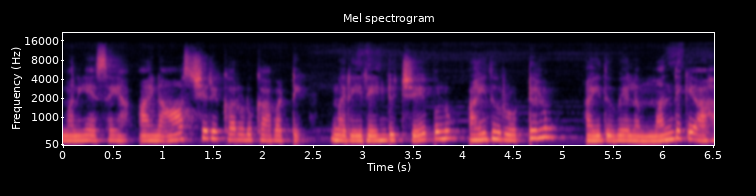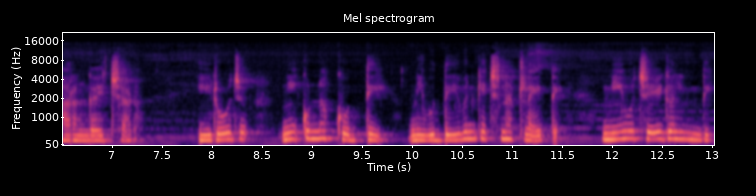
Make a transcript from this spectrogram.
మన ఏసయ్య. ఆయన ఆశ్చర్యకరుడు కాబట్టి. మరి రెండు చేపలు ఐదు రొట్టెలు ఐదు వేల మందికి ఆహారంగా ఇచ్చాడు. ఈరోజు నీకున్న కొద్దీ నీవు దేవునికి ఇచ్చినట్లయితే నీవు చేయగలిగింది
